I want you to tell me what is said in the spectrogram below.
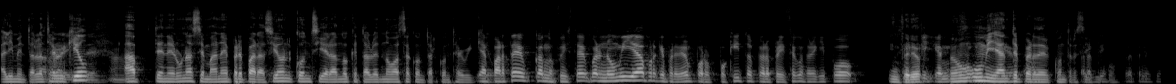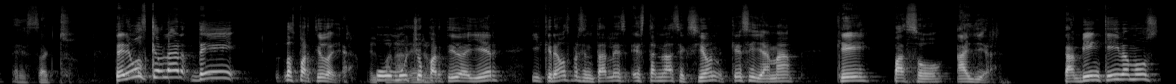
alimentar a A Terry de- ajá. a tener una semana de preparación considerando que tal vez no vas a contar con Terry Y Hill. aparte, cuando fuiste, bueno, no humillado porque perdieron por poquito, pero perdiste contra un equipo Inferior. sí, que- Fue humillante sí, perder contra ese ti, equipo. Exacto. Tenemos que hablar de los partidos de ayer. El Hubo mucho partido de ayer y queremos presentarles esta nueva sección que se llama ¿Qué pasó ayer? También que íbamos,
